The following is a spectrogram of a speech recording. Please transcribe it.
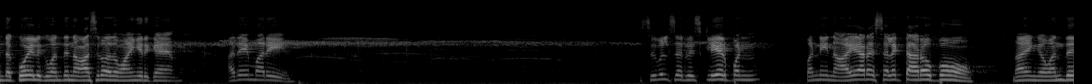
இந்த கோயிலுக்கு வந்து நான் ஆசீர்வாதம் வாங்கியிருக்கேன். அதே மாதிரி சிவில் சர்வீஸ் கிளியர் பண் பண்ணி நான் ஐஆர்எஸ் செலக்ட் ஆகிறப்போ நான் இங்கே வந்து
